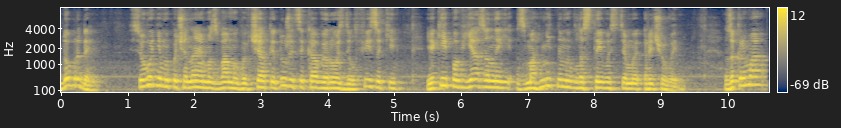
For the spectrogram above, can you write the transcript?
Добрий день! Сьогодні ми починаємо з вами вивчати дуже цікавий розділ фізики, який пов'язаний з магнітними властивостями речовин. Зокрема,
